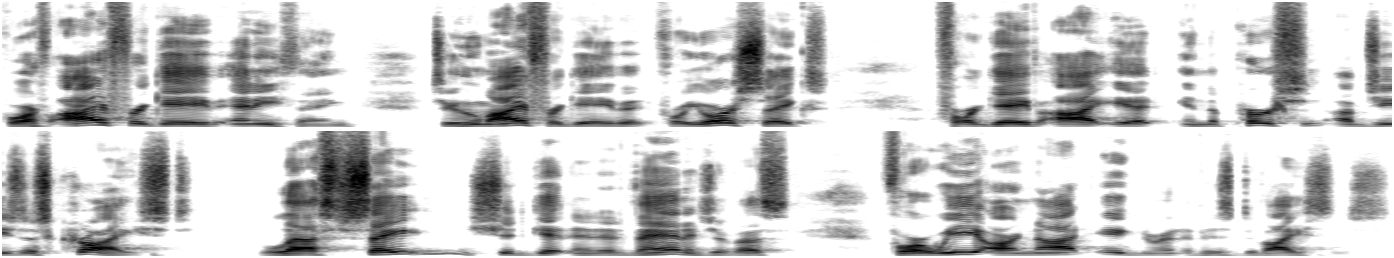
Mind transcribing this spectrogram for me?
For if I forgave anything, to whom I forgave it, for your sakes, forgave I it in the person of Jesus Christ, lest Satan should get an advantage of us, for we are not ignorant of his devices.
